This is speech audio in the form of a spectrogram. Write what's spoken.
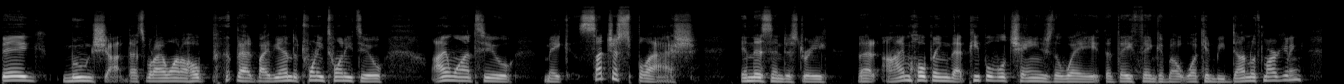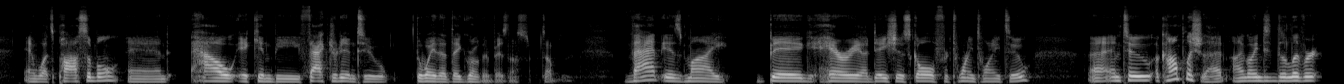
big moonshot. That's what I want to hope that by the end of 2022, I want to make such a splash in this industry that I'm hoping that people will change the way that they think about what can be done with marketing and what's possible and how it can be factored into the way that they grow their business. So that is my big, hairy, audacious goal for 2022. Uh, and to accomplish that, I'm going to deliver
